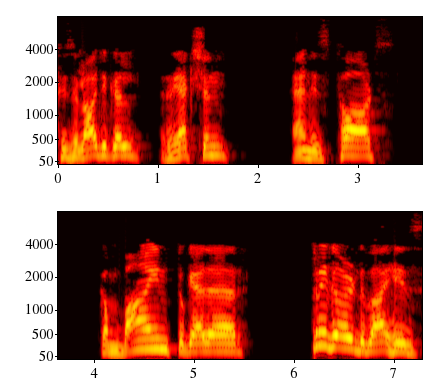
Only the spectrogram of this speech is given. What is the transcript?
physiological reaction and his thoughts combined together triggered by his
